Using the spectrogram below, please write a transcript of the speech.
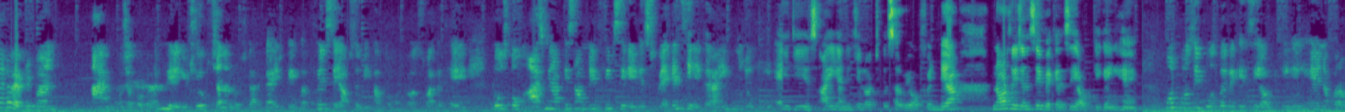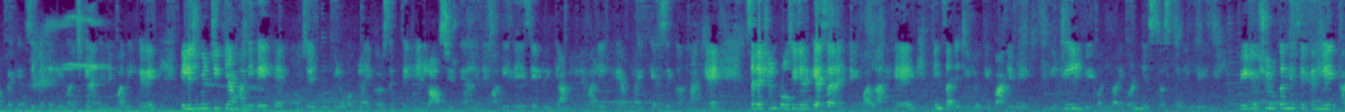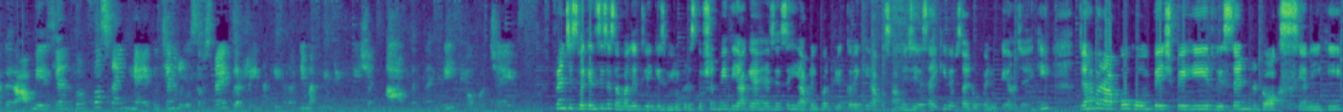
Hello everyone I am Pooja Pawan मेरे YouTube channel रोज़गार guide पे पर फिर से आप सभी का बहुत बहुत स्वागत है। दोस्तों, आज मैं आपके सामने फिर से लेटेस्ट वैकेंसी लेकर आई हूँ जो कि जी एस आई यानी geological survey of India north region से वैकेंसी आउट की गई हैं। कौन कौन सी पोस्ट पर वैकेंसी आउट की गई है number of vacancy category wise क्या रहने वाली है एलिजिबिलिटी क्या मांगी गई है, कौन से ग्रुप के लोग अप्लाई कर सकते हैं लास्ट डेट क्या रहने वाली है सैलरी क्या मिलने वाली है अप्लाई कैसे करना है सिलेक्शन प्रोसीजर कैसा रहने वाला है, इन सारी चीज़ों के बारे में डिटेल में वन बाय वन डिस्कस करेंगे। वीडियो शुरू करने से पहले अगर आप मेरे चैनल पर फ़र्स्ट टाइम है तो चैनल को सब्सक्राइब कर लें, ताकि हर आने वाली नोटिफिकेशन आप तक टाइमली पहुँच जाए फ्रेंड्स इस वैकेंसी से संबंधित लिंक इस वीडियो के डिस्क्रिप्शन में दिया गया है। जैसे ही आप लिंक पर क्लिक करेंगे, आपके सामने जीएसआई की वेबसाइट ओपन होके आ जाएगी, जहाँ पर आपको होम पेज पे ही रिसेंट डॉक्स यानी कि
